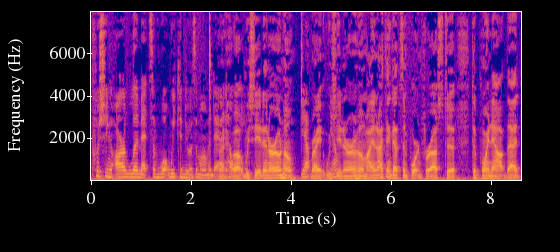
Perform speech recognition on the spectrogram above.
pushing our limits of what we can do as a mom and dad. Right. Well, we see it in our own home. Yeah. Right. We yep. see it in our own home, I, and I think that's important for us to to point out that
